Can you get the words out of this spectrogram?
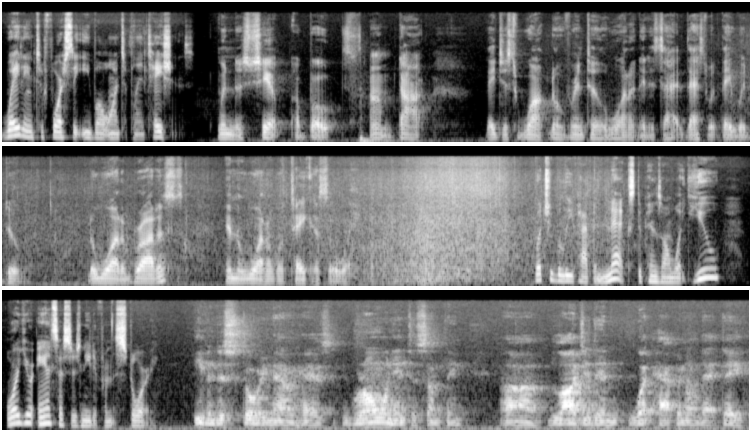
waiting to force the Igbo onto plantations. When the ship or boats um, docked, they just walked over into the water. They decided that's what they would do. The water brought us, and the water will take us away. What you believe happened next depends on what you or your ancestors needed from the story. Even this story now has grown into something uh, larger than what happened on that day.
